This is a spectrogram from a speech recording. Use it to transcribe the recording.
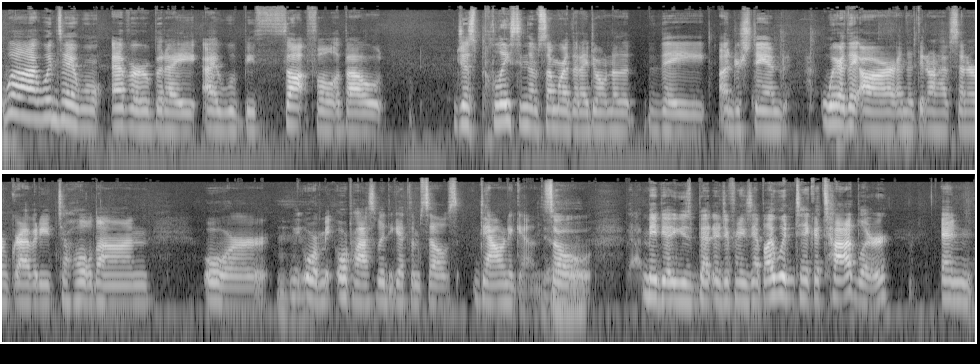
Well, I wouldn't say I won't ever, but I, I would be thoughtful about just placing them somewhere that I don't know that they understand where they are and that they don't have center of gravity to hold on or or or possibly to get themselves down again. So maybe I'll use a different example. I wouldn't take a toddler and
